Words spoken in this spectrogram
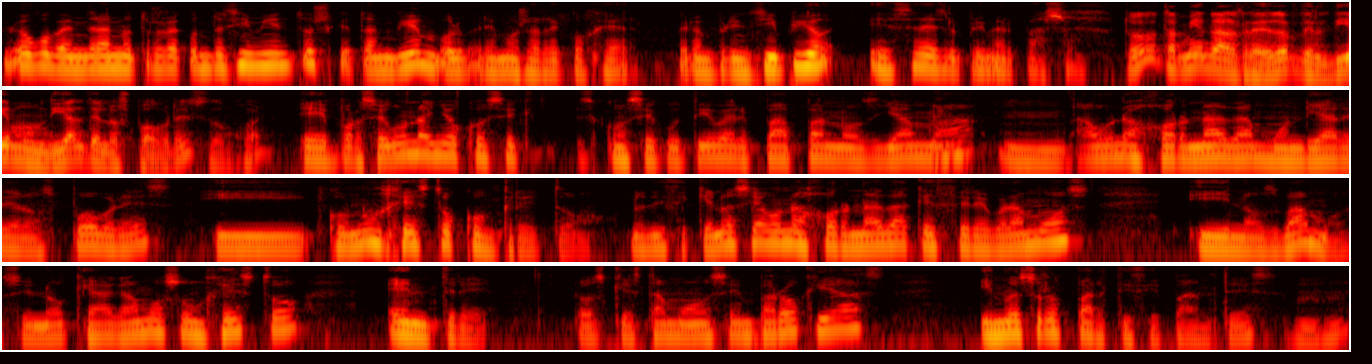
Luego vendrán otros acontecimientos que también volveremos a recoger, pero en principio ese es el primer paso. ¿Todo también alrededor del Día Mundial de los Pobres, don Juan? Eh, por segundo año conse consecutivo el Papa nos llama mm, a una jornada mundial de los pobres y con un gesto concreto. Nos dice que no sea una jornada que celebramos y nos vamos, sino que hagamos un gesto entre los que estamos en parroquias y nuestros participantes. Uh -huh.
